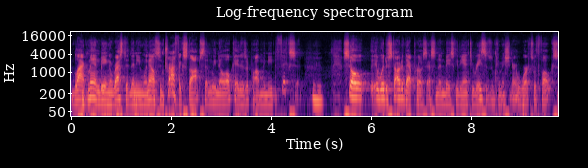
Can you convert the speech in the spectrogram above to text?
black men being arrested than anyone else in traffic stops, then we know, okay, there's a problem. We need to fix it. Mm-hmm. So it would have started that process, and then basically the anti-racism commissioner works with folks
